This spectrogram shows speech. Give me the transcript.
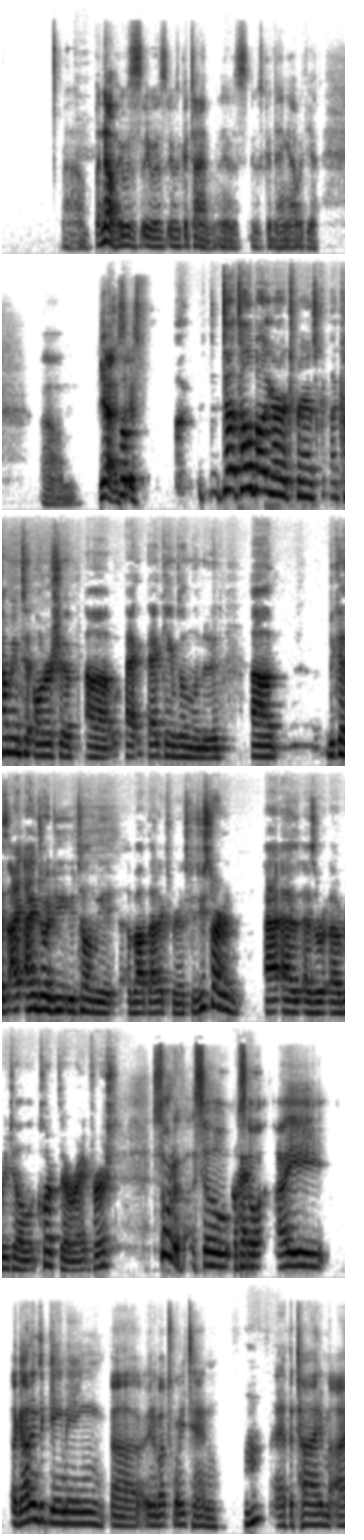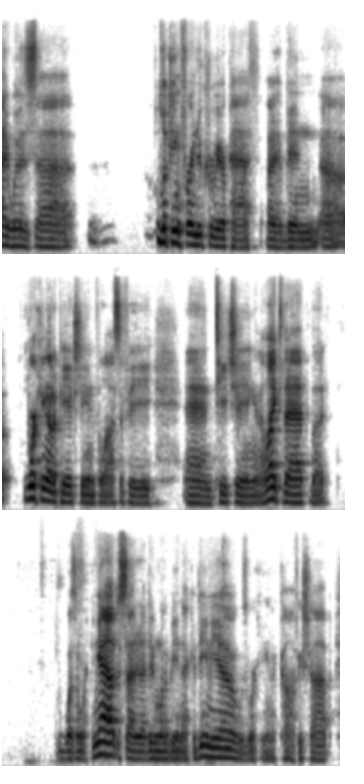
Um, but no, it was it was it was a good time. It was it was good to hang out with you. Um, yeah, so, it's, it's Tell, tell about your experience coming to ownership uh, at, at, Games Unlimited. Uh, because I, I enjoyed you, you telling me about that experience because you started as, as a, a, retail clerk there, right? First, sort of. So, okay. so I I got into gaming uh, in about 2010. Mm-hmm. At the time, I was uh, looking for a new career path. I had been uh, working on a PhD in philosophy and teaching, and I liked that, but wasn't working out. Decided I didn't want to be in academia. I was working in a coffee shop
